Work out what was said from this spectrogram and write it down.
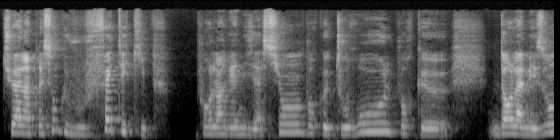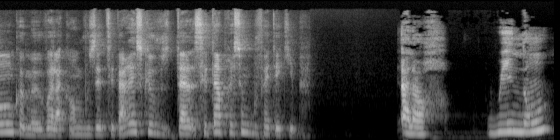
tu as l'impression que vous faites équipe pour l'organisation, pour que tout roule, pour que dans la maison, comme euh, voilà, quand vous êtes séparés, est-ce que vous avez cette impression que vous faites équipe? Alors, oui, non.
